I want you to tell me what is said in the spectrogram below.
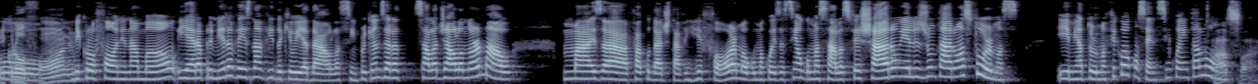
Microfone. microfone na mão e era a primeira vez na vida que eu ia dar aula assim, porque antes era sala de aula normal, mas a faculdade estava em reforma, alguma coisa assim, algumas salas fecharam e eles juntaram as turmas. E minha turma ficou com 150 alunos. Rapaz.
